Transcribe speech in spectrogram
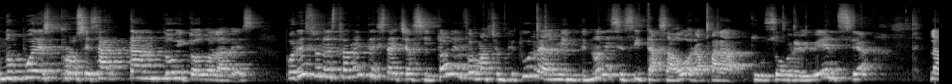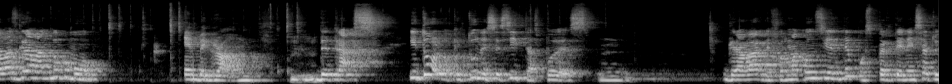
no puedes procesar tanto y todo a la vez. Por eso nuestra mente está hecha así. Toda la información que tú realmente no necesitas ahora para tu sobrevivencia, la vas grabando como en background, Ujú. detrás. Y todo lo que tú necesitas puedes mm, grabar de forma consciente, pues pertenece a tu,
